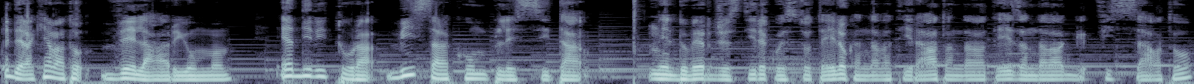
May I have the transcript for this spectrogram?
ed era chiamato Velarium. E addirittura, vista la complessità nel dover gestire questo telo che andava tirato, andava teso, andava fissato,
